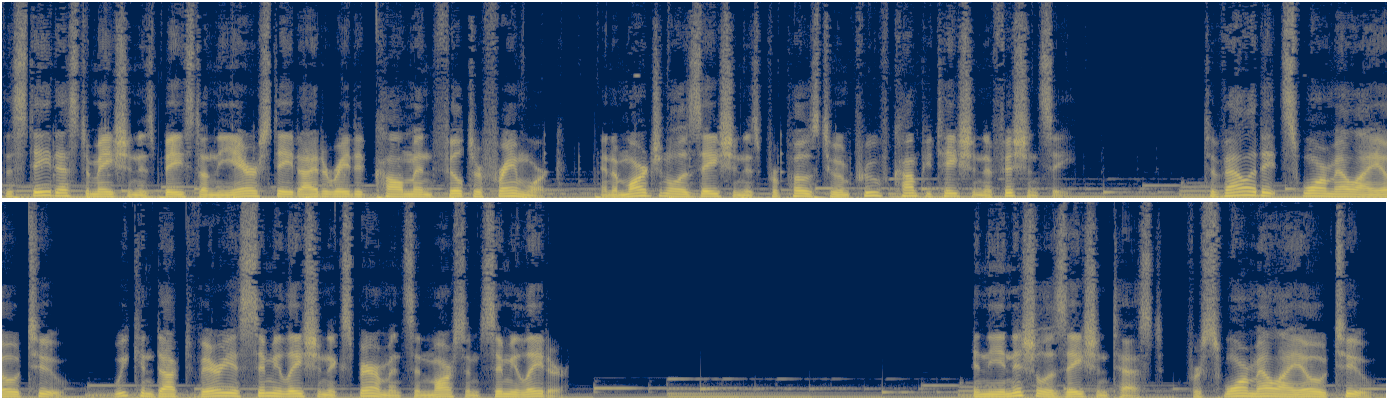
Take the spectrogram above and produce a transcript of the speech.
The state estimation is based on the error state iterated Kalman filter framework, and a marginalization is proposed to improve computation efficiency. To validate Swarm LIO2, we conduct various simulation experiments in MARSIM simulator. In the initialization test, for Swarm LIO2,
